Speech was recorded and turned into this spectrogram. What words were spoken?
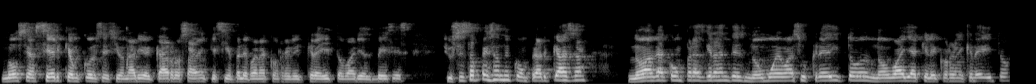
No se acerque a un concesionario de carros. Saben que siempre le van a correr el crédito varias veces. Si usted está pensando en comprar casa, no haga compras grandes, no mueva su crédito, no vaya a que le corren el crédito.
